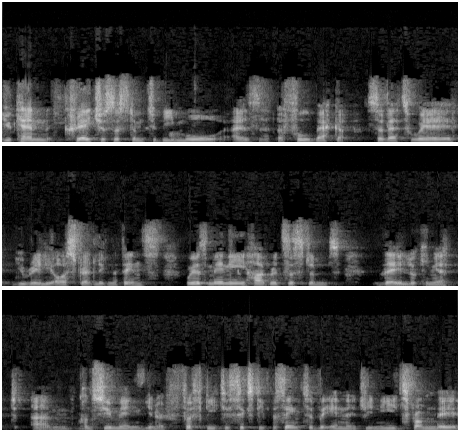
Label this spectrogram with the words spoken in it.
You can create your system to be more as a full backup. So that's where you really are straddling the fence. Whereas many hybrid systems, they're looking at um, consuming, you know, 50 to 60% of the energy needs from their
